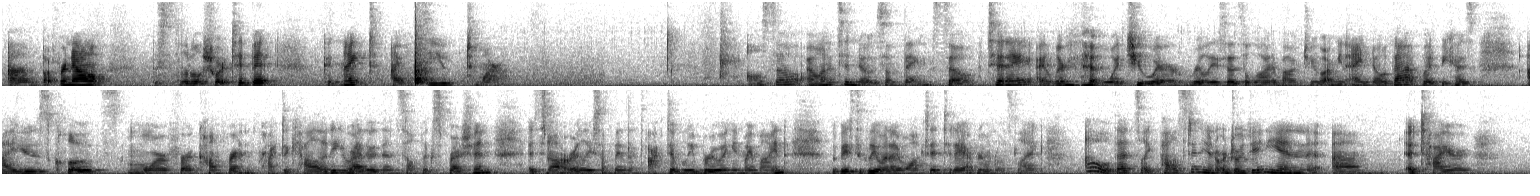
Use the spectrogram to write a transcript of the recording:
Um, but for now this is a little short tidbit. Good night. I will see you tomorrow. Also i wanted to note something. So today i learned that what you wear really says a lot about you. I mean i know that but because I use clothes more for comfort and practicality rather than self-expression. It's not really something that's actively brewing in my mind. But basically when I walked in today, everyone was like, oh, that's like Palestinian or Jordanian um, attire.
